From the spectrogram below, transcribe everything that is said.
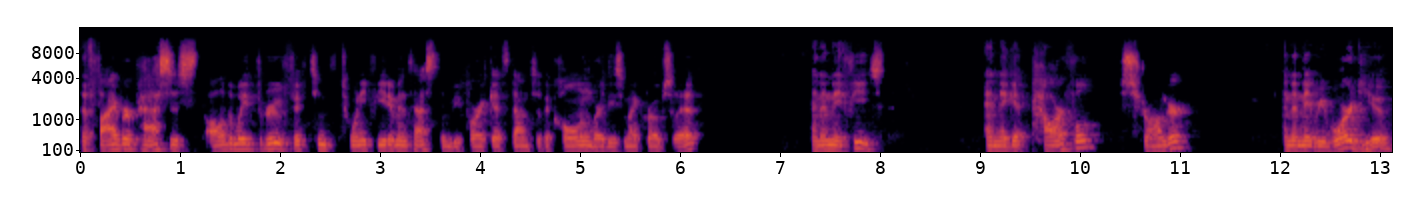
The fiber passes all the way through 15 to 20 feet of intestine before it gets down to the colon where these microbes live. And then they feast and they get powerful, stronger, and then they reward you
